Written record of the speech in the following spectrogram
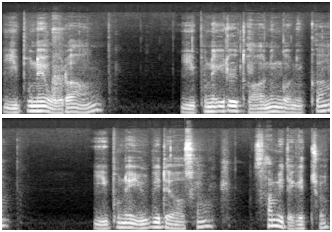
2분의 5랑 2분의 1을 더하는 거니까 2분의 6이 되어서 3이 되겠죠.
